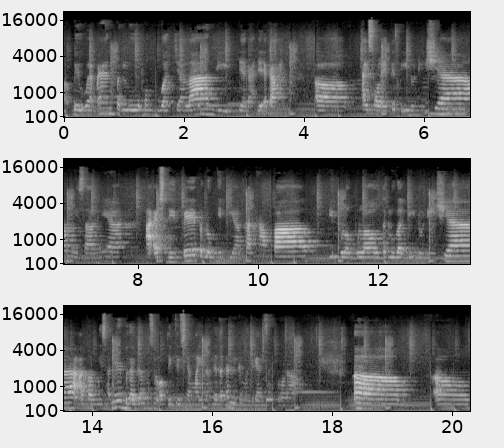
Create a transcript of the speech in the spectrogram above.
eh, BUMN perlu membuat jalan di daerah-daerah uh, isolated di Indonesia, misalnya ASDP perlu menyediakan kapal di pulau-pulau terluar di Indonesia. Atau misalnya beragam social objectives yang lain datangnya dari kementerian sektoral. Um, um,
